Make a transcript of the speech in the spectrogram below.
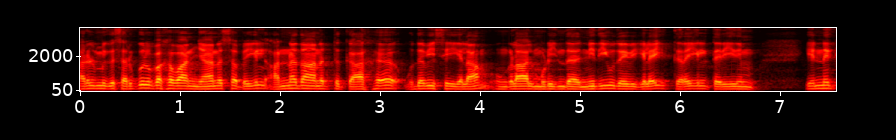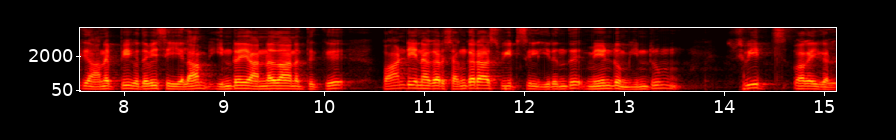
அருள்மிகு சர்க்குரு பகவான் ஞான சபையில் அன்னதானத்துக்காக உதவி செய்யலாம். உங்களால் முடிந்த நிதியுதவிகளை திரையில் தெரியும் எண்ணுக்கு அனுப்பி உதவி செய்யலாம். இன்றைய அன்னதானத்துக்கு பாண்டி நகர் சங்கரா ஸ்வீட்ஸில் இருந்து மீண்டும் இன்றும் ஸ்வீட்ஸ் வகைகள்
